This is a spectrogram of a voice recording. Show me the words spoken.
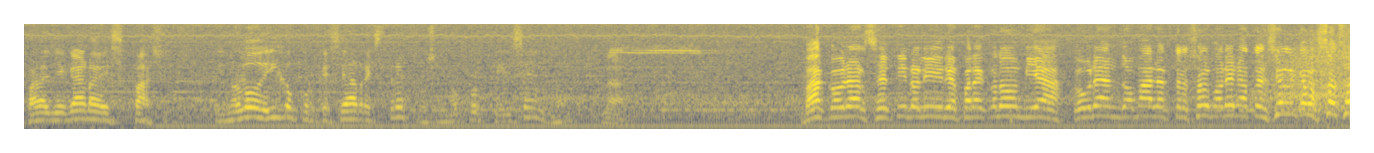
para llegar a espacios. Y no lo digo porque sea Restrepo, sino porque dice ¿no? Va a cobrarse tiro libre para Colombia, cobrando mal el Tresor Moreno. Atención, el cabezazo,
